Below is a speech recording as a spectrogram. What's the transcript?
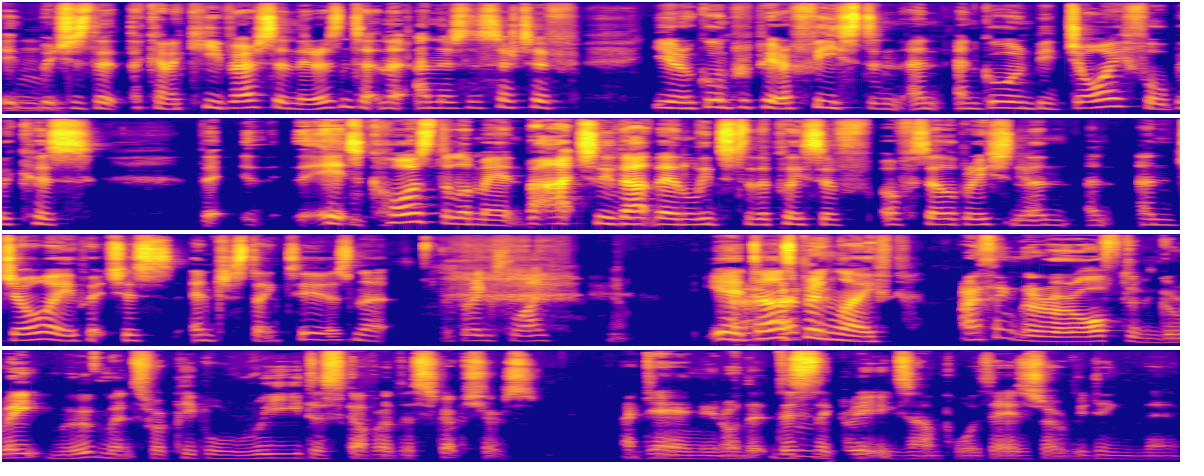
mm. which is the, the, kind of key verse in there, isn't it? And, the, and there's the sort of you know go and prepare a feast and, and, and go and be joyful because the, it's mm. caused the lament, but actually mm. that then leads to the place of of celebration yeah. and, and and joy, which is interesting too, isn't it? It brings life. Yeah, yeah it does I, bring life. I think there are often great movements where people rediscover the scriptures again, you know, this is mm. a great example with Ezra reading the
